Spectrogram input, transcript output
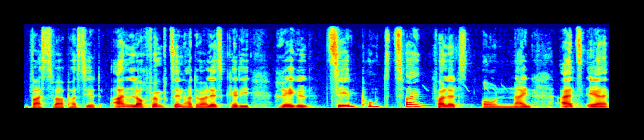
Was war passiert? An Loch 15 hatte Valais Caddy Regel 10.2 verletzt. Oh nein, als er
